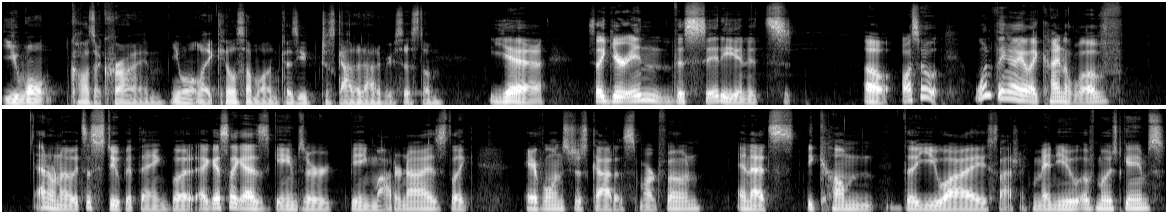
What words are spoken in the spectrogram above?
you won't cause a crime. You won't like kill someone because you just got it out of your system. yeah it's like you're in the city and it's oh also one thing i like kind of love i don't know it's a stupid thing but i guess like as games are being modernized like everyone's just got a smartphone and that's become the ui slash like menu of most games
